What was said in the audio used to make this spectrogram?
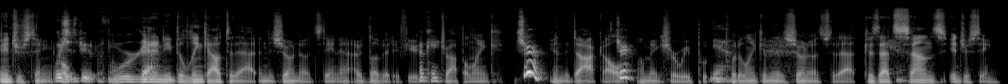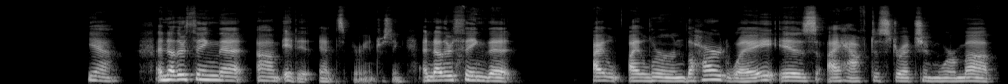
Interesting. which Oh, is beautiful. We're gonna Yeah. need to link out to that in the show notes, Dana. I'd love it if you Okay. drop a link Sure. in the doc. I'll Sure. I'll make sure we put Yeah. put a link in the show notes to that because that sounds interesting. Yeah. Another thing that um, it, it it's very interesting. Another thing that I I learned the hard way is I have to stretch and warm up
